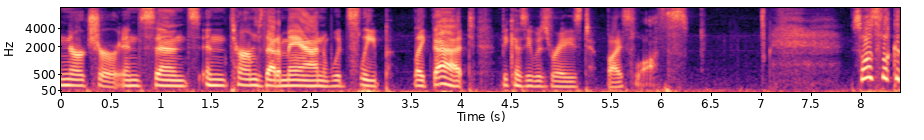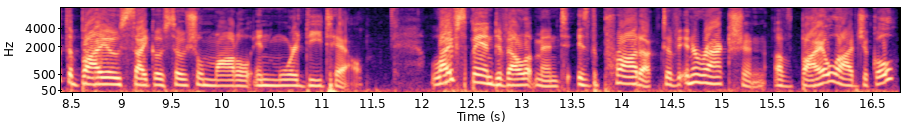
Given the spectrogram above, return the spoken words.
nurture in sense in terms that a man would sleep like that because he was raised by sloths. So let's look at the biopsychosocial model in more detail. Lifespan development is the product of interaction of biological,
